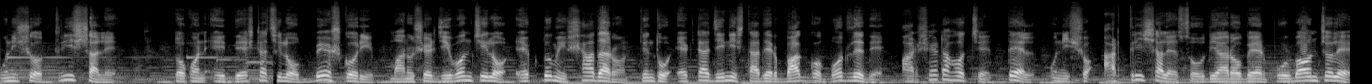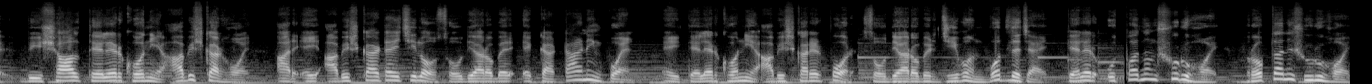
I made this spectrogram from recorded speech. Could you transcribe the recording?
উনিশশো ত্রিশ সালে। তখন এই দেশটা ছিল বেশ গরিব, মানুষের জীবন ছিল একদমই সাধারণ। কিন্তু একটা জিনিস তাদের ভাগ্য বদলে দেয়, আর সেটা হচ্ছে তেল। উনিশশো আটত্রিশ সালে সৌদি আরবের পূর্বাঞ্চলে বিশাল তেলের খনি আবিষ্কার হয়, আর এই আবিষ্কারটাই ছিল সৌদি আরবের একটা টার্নিং পয়েন্ট। এই তেলের খনি আবিষ্কারের পর সৌদি আরবের জীবন বদলে যায়। তেলের উৎপাদন শুরু হয়, রপ্তানি শুরু হয়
